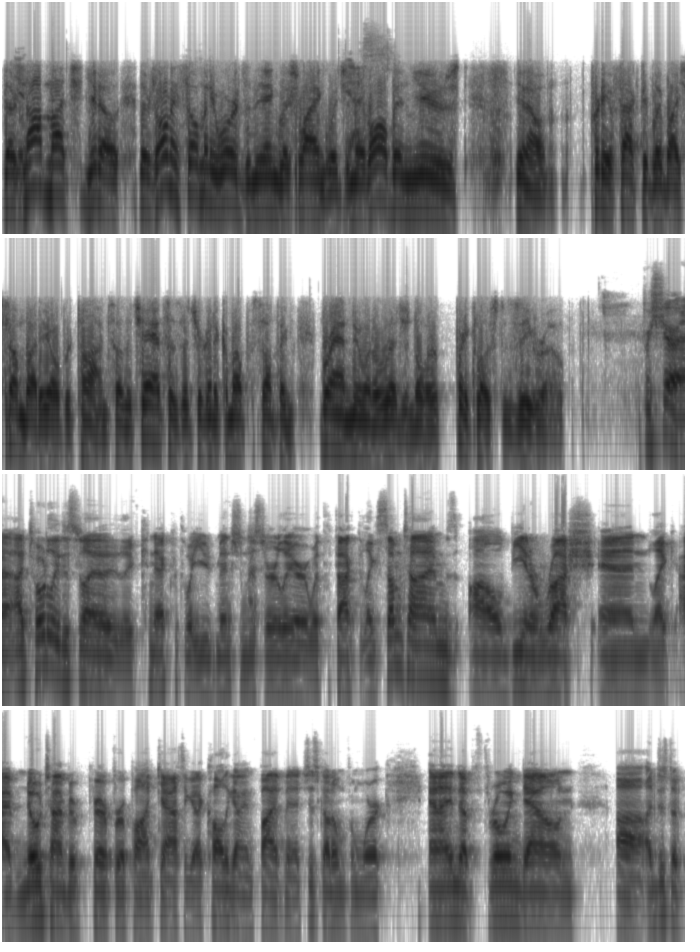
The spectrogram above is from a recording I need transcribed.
There's yeah. not much, you know. There's only so many words in the English language, and yes. they've all been used, you know, pretty effectively by somebody over time. So the chances that you're going to come up with something brand new and original are pretty close to zero. For sure, I, I totally just like connect with what you'd mentioned just earlier with the fact that like sometimes I'll be in a rush and like I have no time to prepare for a podcast. I got to call the guy in five minutes. Just got home from work, and I end up throwing down uh, just a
